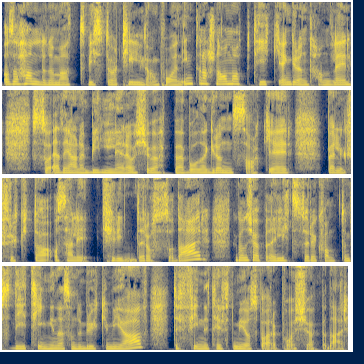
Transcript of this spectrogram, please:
Og så handler det om at hvis du har tilgang på en internasjonal matbutikk, en grønthandler, så er det gjerne billigere å kjøpe både grønnsaker, belgfrukter og særlig krydder også der. Du kan kjøpe det i litt større kvantum, så de tingene som du bruker mye av, definitivt mye å spare på å kjøpe der.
